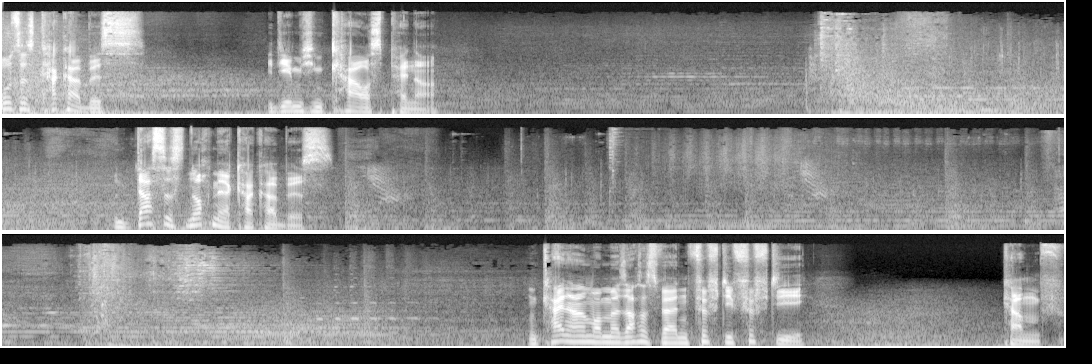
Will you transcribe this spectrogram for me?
Großes Kackerbiss. Die dämlichen Chaos-Penner. Und das ist noch mehr Kackerbiss. Und keine Ahnung, warum er sagt, es wäre ein 50-50 Kampf.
